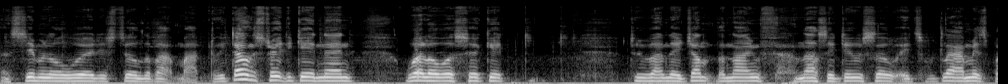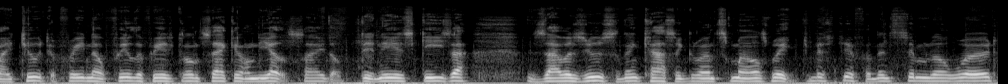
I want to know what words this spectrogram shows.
And similar word is still the back. We're down the straight again then, well over circuit to run. They jump the ninth, and as they do so, it's Glamis by two to three. Now Field of Fear gone second on the outside of Daenerys Giza, Zarazus, and then Casa Grande Smiles, Wait Mischief, and then Similar Word.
